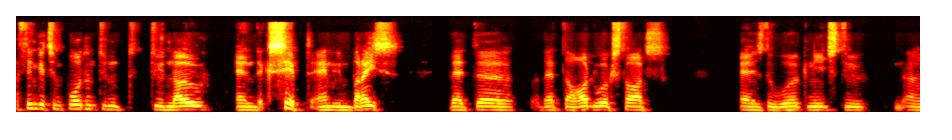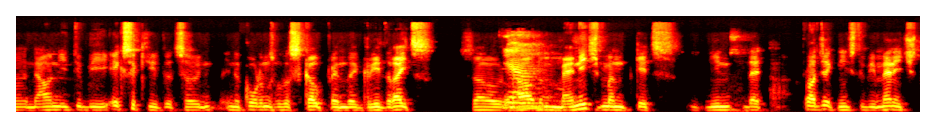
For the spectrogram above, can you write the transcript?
I think it's important to to know and accept and embrace that the that the hard work starts as the work needs to uh, now need to be executed. So in, in, accordance with the scope and the agreed rates. So yeah. now the management gets in, that project needs to be managed,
